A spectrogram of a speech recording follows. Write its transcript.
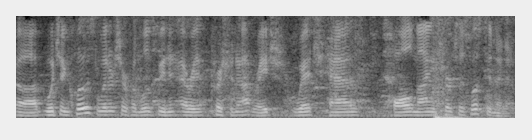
uh, which includes literature for the Lisbon Area Christian Outreach, which has all nine churches listed in it.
